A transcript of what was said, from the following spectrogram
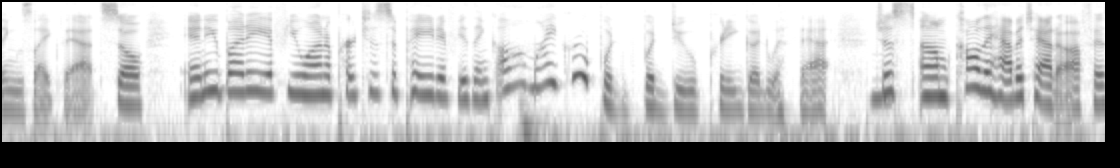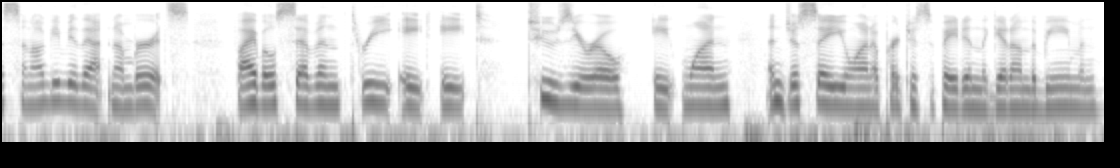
things like that. So anybody, if you want to participate, if you think, oh, my group would would do pretty good with that, just um, call the Habitat office, and I'll give you that number. It's 507 388 2081, and just say you want to participate in the Get on the Beam, and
